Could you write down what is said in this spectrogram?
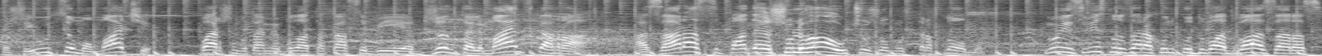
Тож і у цьому матчі в першому таймі була така собі джентльменська гра, а зараз падає шульга у чужому штрафному. Ну і звісно, за рахунку 2-2 зараз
